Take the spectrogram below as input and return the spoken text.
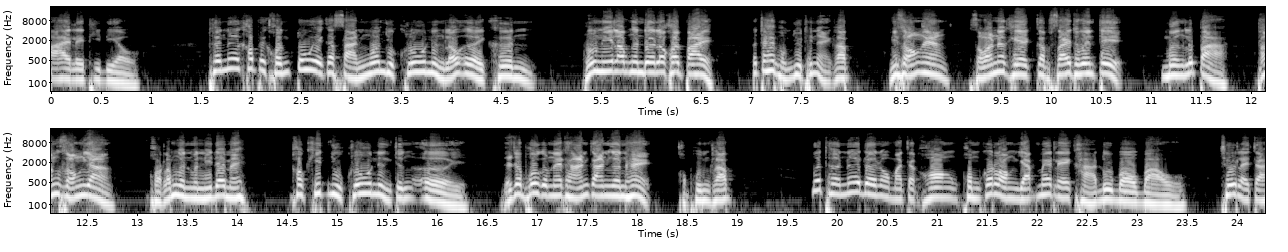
ตายเลยทีเดียวเทอร์เนอร์เข้าไปค้นตู้เอกสารง่วนอยู่ครู่หนึ่งแล้วเอ่ยขึ้นพรุ่งนี้รับเงินเดือนแล้วค่อยไปแล้วจะให้ผมอยู่ที่ไหนครับ มีสองแห่ง สวรรค์เขตกับไซต์ทเวนตี้เมืองหรือป่า ทั้งสองอย่าง ขอรับเงินวันนี้ได้ไหม เขาคิดอยู่ครู่หนึ่งจึงเอ่ย เดี๋ยวจะพูดกับนายฐานการเงินให้ ขอบคุณครับ มื่อเทอร์เนอร์เดินออกมาจากห้อง ผมก็ลองยับแม่เลขาดูเบาๆ ชื่ออะไรจ๊ะ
